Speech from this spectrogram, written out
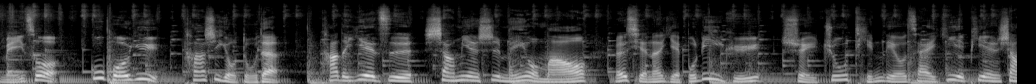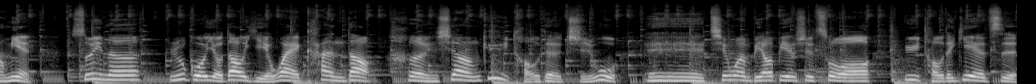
没错，姑婆玉它是有毒的，它的叶子上面是没有毛，而且呢也不利于水珠停留在叶片上面。所以呢，如果有到野外看到很像芋头的植物，哎，千万不要辨识错哦。芋头的叶子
